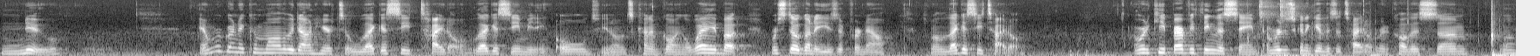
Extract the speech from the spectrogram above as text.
New, and we're going to come all the way down here to Legacy Title. Legacy meaning old, you know, it's kind of going away, but we're still going to use it for now. So Legacy Title. We're going to keep everything the same, and we're just going to give this a title. We're going to call this, um, well,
